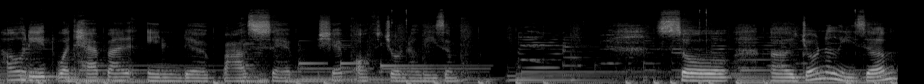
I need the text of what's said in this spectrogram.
how did what happened in the past shape, shape of journalism. So uh, journalism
